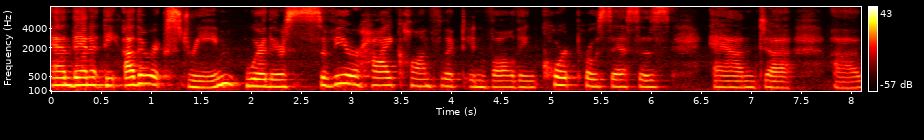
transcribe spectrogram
And then at the other extreme, where there's severe high conflict involving court processes and uh, uh,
